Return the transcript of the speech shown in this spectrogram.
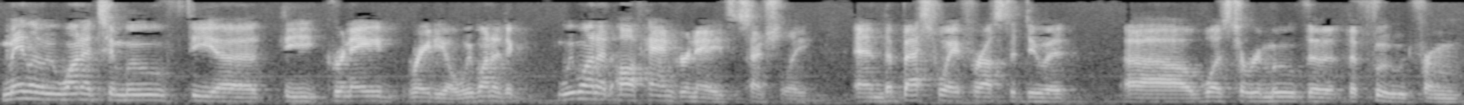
mainly, we wanted to move the uh, the grenade radial. We wanted to we wanted offhand grenades essentially, and the best way for us to do it uh, was to remove the the food from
